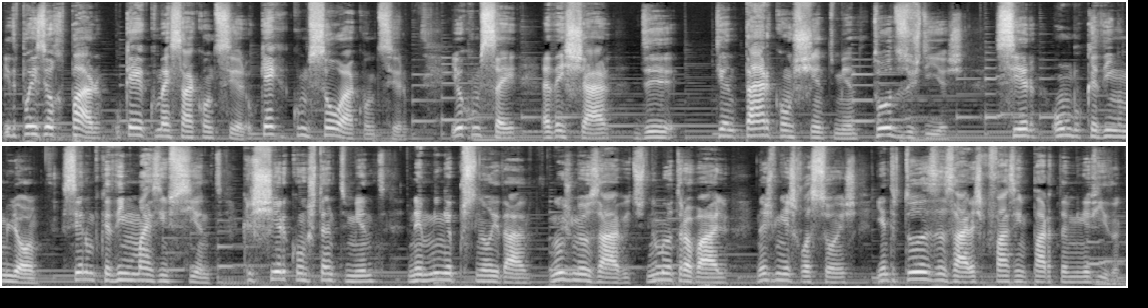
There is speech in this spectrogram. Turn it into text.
E depois eu reparo o que é que começa a acontecer, o que é que começou a acontecer. Eu comecei a deixar de tentar conscientemente todos os dias ser um bocadinho melhor, ser um bocadinho mais eficiente, crescer constantemente na minha personalidade, nos meus hábitos, no meu trabalho, nas minhas relações e entre todas as áreas que fazem parte da minha vida.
